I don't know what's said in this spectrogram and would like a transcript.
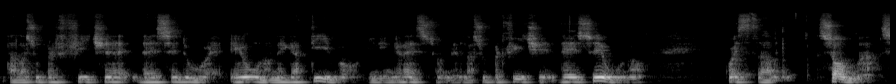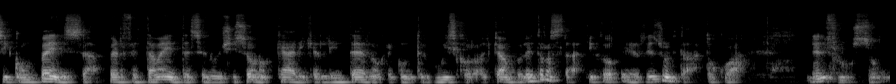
dalla superficie DS2 e uno negativo in ingresso nella superficie DS1, questa somma si compensa perfettamente se non ci sono cariche all'interno che contribuiscono al campo elettrostatico e il risultato qua del flusso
